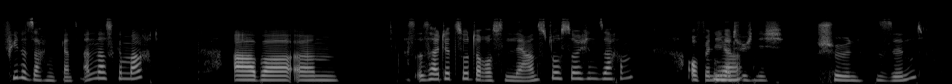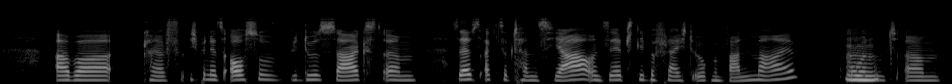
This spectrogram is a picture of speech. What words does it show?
viele Sachen ganz anders gemacht, aber, ähm, es ist halt jetzt so, daraus lernst du aus solchen Sachen, auch wenn die Ja. natürlich nicht schön sind. Aber ich bin jetzt auch so, wie du es sagst, ähm, Selbstakzeptanz ja und Selbstliebe vielleicht irgendwann mal. Mhm. Und, ähm,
